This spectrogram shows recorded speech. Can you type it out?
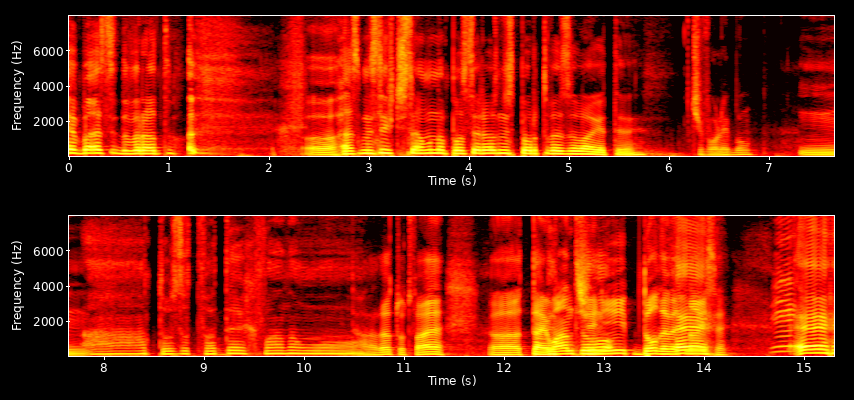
Еба си доброто. О, Аз мислих, че само на по-сериозни спортове залагате. бе. Че волейбол? м, А, то затова те е хванало. Да, да, да, то това е а, Тайланд Ето- жени до 19. Е,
